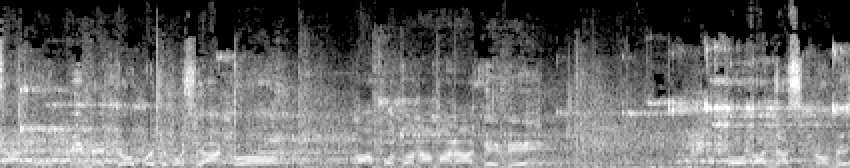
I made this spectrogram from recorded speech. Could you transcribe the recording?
Θα κοπεί με τρόπο εντυπωσιακό από τον Αμανατίδη, από τον Δανιά συγγνώμη.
